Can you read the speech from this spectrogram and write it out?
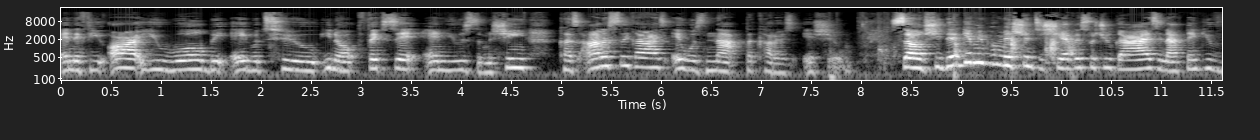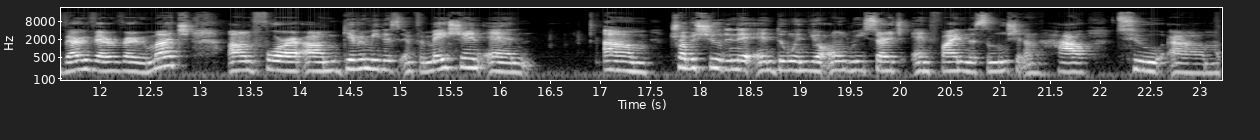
and if you are you will be able to you know fix it and use the machine because honestly guys it was not the cutter's issue. So she did give me permission to share this with you guys and I thank you very very very much um, for um, giving me this information and um, troubleshooting it and doing your own research and finding a solution on how to um,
